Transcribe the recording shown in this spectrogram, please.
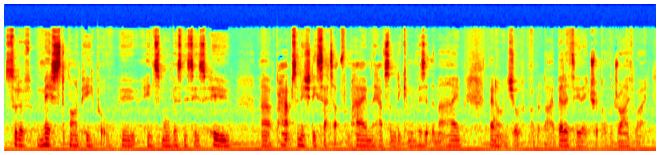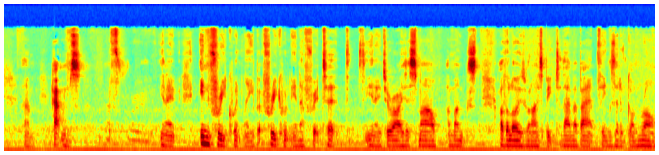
sort of missed by people who in small businesses who uh, perhaps initially set up from home, they have somebody come and visit them at home, they're not insured for public liability, they trip on the driveway. Um, happens, you know, infrequently, but frequently enough for it to, to, you know, to raise a smile amongst other lawyers when I speak to them about things that have gone wrong.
